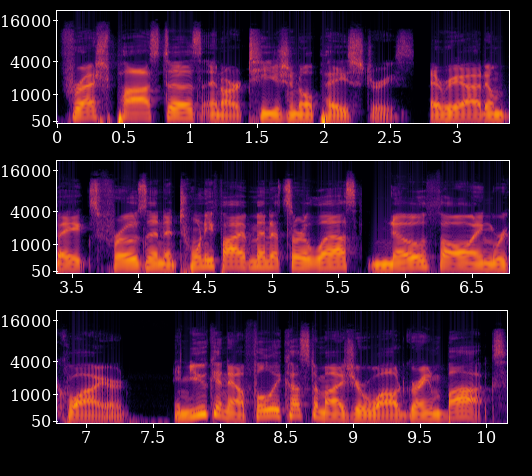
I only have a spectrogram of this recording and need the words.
fresh pastas, and artisanal pastries. Every item bakes frozen in 25 minutes or less, no thawing required. And you can now fully customize your wild grain box,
